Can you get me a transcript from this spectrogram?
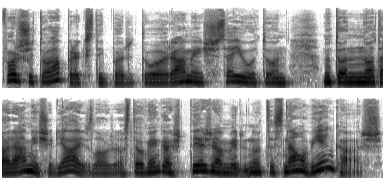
forši to apraksti par to rāmīšu sajūtu, un nu, to, no tā rāmīša ir jāizlaužās. Tev vienkārši tiešām ir, nu, tas nav vienkārši.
